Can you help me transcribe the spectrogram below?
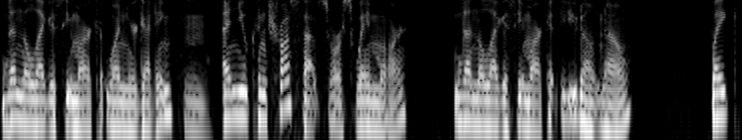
than the legacy market one you're getting? Hmm. And you can trust that source way more than the legacy market that you don't know. Like,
